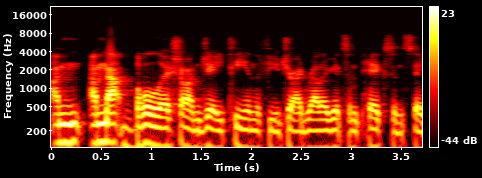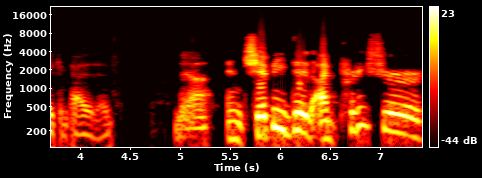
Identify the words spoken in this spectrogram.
I'm I'm not bullish on JT in the future. I'd rather get some picks and stay competitive. Yeah, and Chippy did. I'm pretty sure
